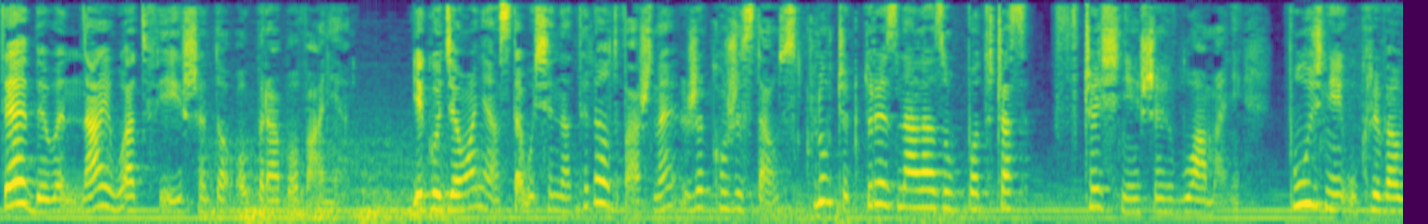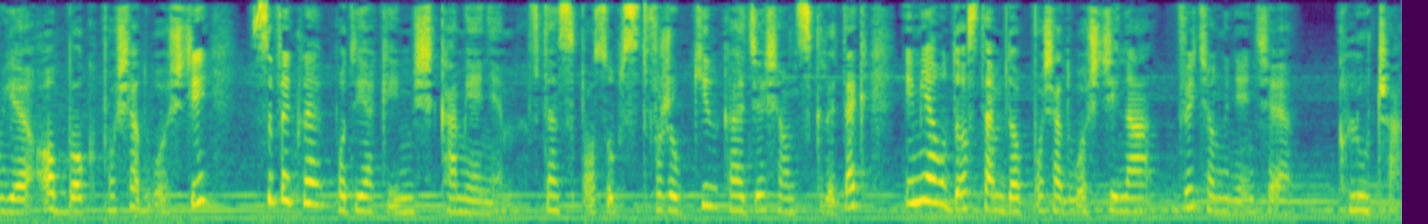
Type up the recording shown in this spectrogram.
Te były najłatwiejsze do obrabowania. Jego działania stały się na tyle odważne, że korzystał z kluczy, które znalazł podczas wcześniejszych włamań. Później ukrywał je obok posiadłości, zwykle pod jakimś kamieniem. W ten sposób stworzył kilkadziesiąt skrytek i miał dostęp do posiadłości na wyciągnięcie klucza.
